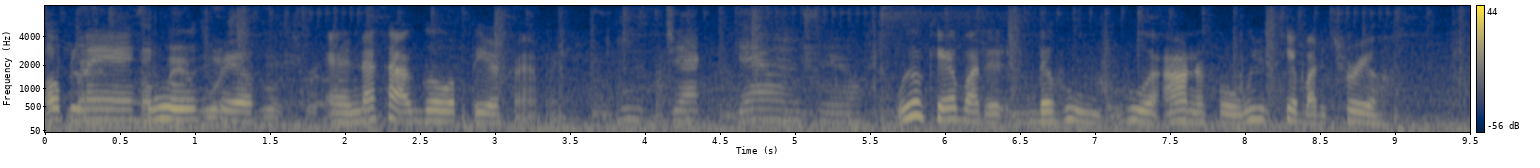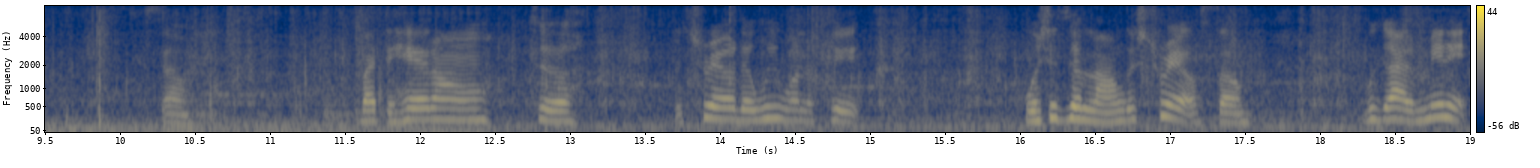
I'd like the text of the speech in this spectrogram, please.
Upland, Upland Woods, Woods- Trail. Woods Trail. And that's how it go up there, family. This is Jack Gallen Trail. We don't care about the, the who who are honored for. We just care about the trail. So, about to head on to the trail that we want to pick, which is the longest trail. So, we got a minute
